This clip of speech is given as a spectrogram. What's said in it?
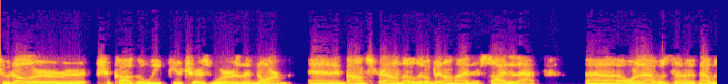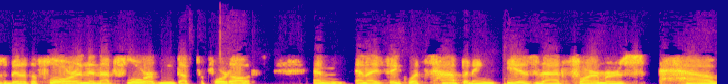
two dollar Chicago wheat futures were the norm, and it bounced around a little bit on either side of that, uh, or that was the that was a bit of the floor, and then that floor moved up to four dollars. And and I think what's happening is that farmers have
